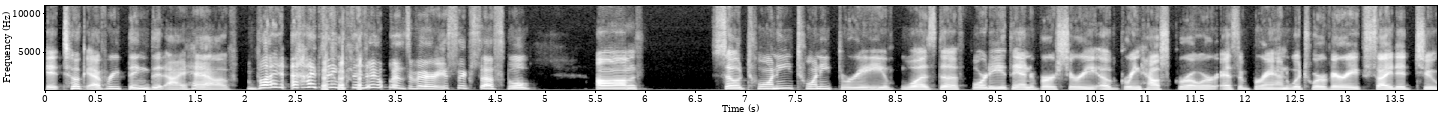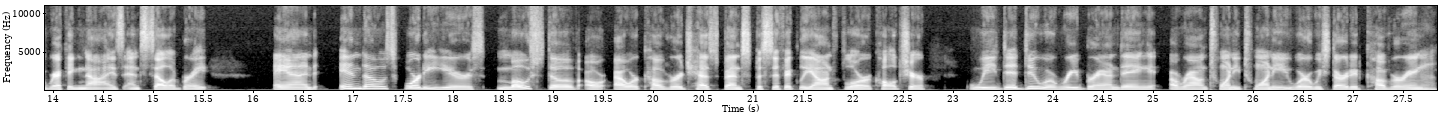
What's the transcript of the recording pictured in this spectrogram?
it took everything that I have, but I think that it was very successful. Um, so 2023 was the 40th anniversary of Greenhouse Grower as a brand, which we're very excited to recognize and celebrate. And in those 40 years, most of our, our coverage has been specifically on floriculture. We did do a rebranding around 2020 where we started covering mm.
